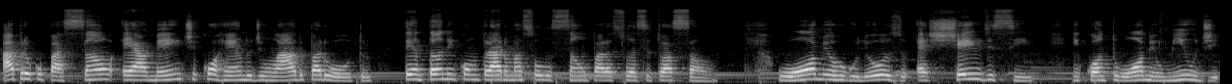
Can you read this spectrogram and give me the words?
A preocupação é a mente correndo de um lado para o outro, tentando encontrar uma solução para a sua situação. O homem orgulhoso é cheio de si, enquanto o homem humilde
